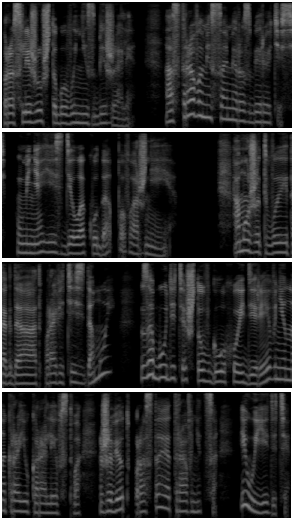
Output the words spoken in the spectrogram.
Прослежу, чтобы вы не сбежали. А с травами сами разберетесь. У меня есть дела куда поважнее. А может, вы тогда отправитесь домой? Забудете, что в глухой деревне на краю королевства живет простая травница, и уедете.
